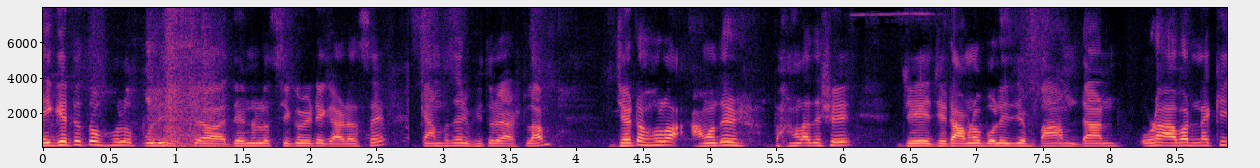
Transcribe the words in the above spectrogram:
এই গেটে তো হলো পুলিশ দেন হলো সিকিউরিটি গার্ড আছে। ক্যাম্পাসের ভিতরে আসলাম, যেটা হলো আমাদের বাংলাদেশে যে যেটা আমরা বলি যে বাম, ডান, ওরা আবার নাকি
